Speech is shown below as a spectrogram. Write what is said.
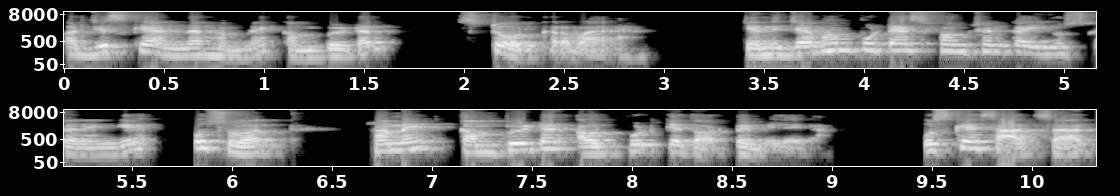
और जिसके अंदर हमने कंप्यूटर स्टोर करवाया है। यानी जब हम पुटेस फ़ंक्शन का यूज़ करेंगे, उस वक्त हमें कंप्यूटर आउटपुट के तौर पे मिलेगा। उसके साथ साथ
